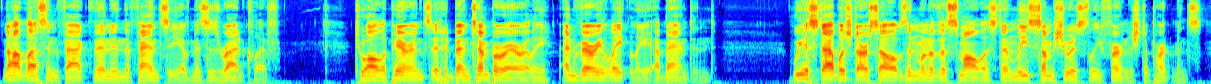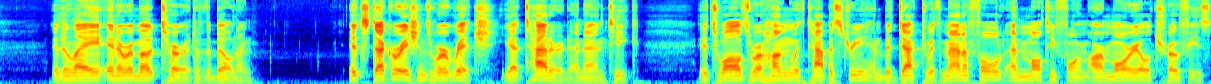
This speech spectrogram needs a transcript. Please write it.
not less in fact than in the fancy of Mrs. Radcliffe. To all appearance, it had been temporarily and very lately abandoned we established ourselves in one of the smallest and least sumptuously furnished apartments. It lay in a remote turret of the building. Its decorations were rich, yet tattered and antique. Its walls were hung with tapestry and bedecked with manifold and multiform armorial trophies,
